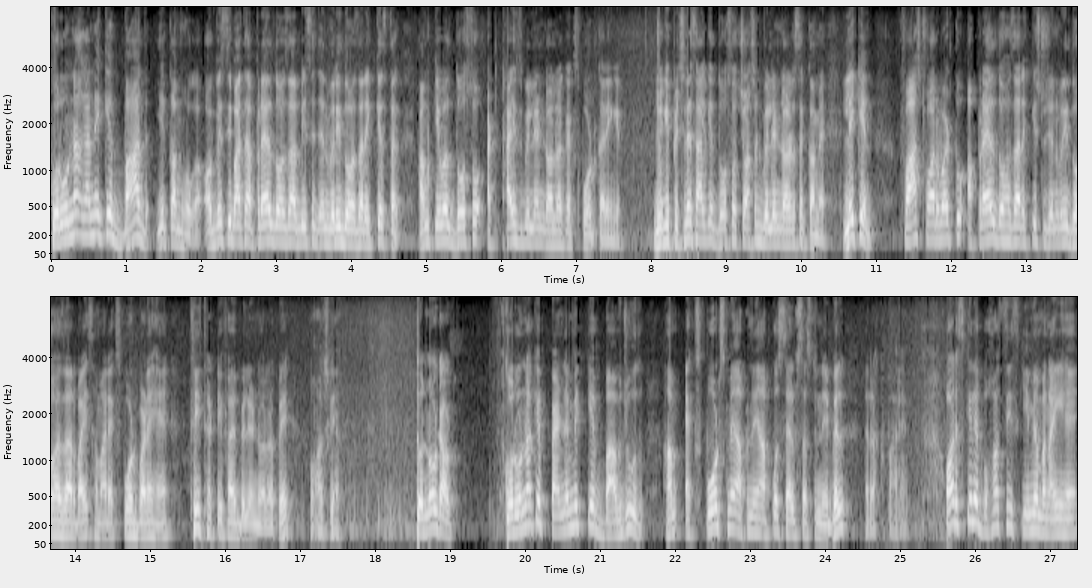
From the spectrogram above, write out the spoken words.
कोरोना आने के बाद ये कम होगा. ऑब्वियसली बात है अप्रैल 2020 से जनवरी 2021 तक हम केवल 228 बिलियन डॉलर का एक्सपोर्ट करेंगे, जो कि पिछले साल के दो बिलियन डॉलर से कम है. लेकिन fast forward to April 2021 to January 2022 हमारे एक्सपोर्ट बढ़े हैं 335 बिलियन डॉलर पे पहुँच गए तो नो डाउट कोरोना के पैंडेमिक के बावजूद हम एक्सपोर्ट्स में अपने आप को सेल्फ सस्टेनेबल रख पा रहे हैं। और इसके लिए बहुत सी स्कीमें बनाई हैं।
